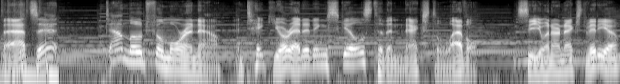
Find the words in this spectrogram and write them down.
That's it. Download Filmora now and take your editing skills to the next level. See you in our next video.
